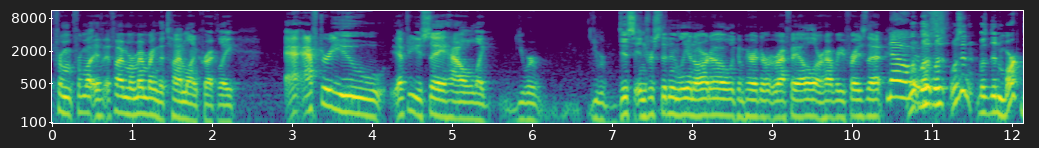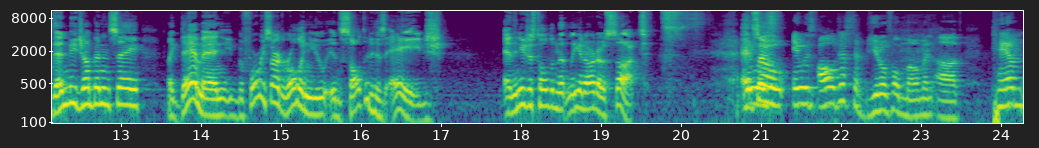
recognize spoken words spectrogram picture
from from what- if, if I'm remembering the timeline correctly, a- after you after you say how like you were you were disinterested in Leonardo compared to Raphael or however you phrase that. No, wa- it was, was- was wasn't was did Mark Denby jump in and say like, "Damn man, you- before we started rolling, you insulted his age," and then you just told him that Leonardo sucked. And it so was, it was all just a beautiful moment of Cam.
